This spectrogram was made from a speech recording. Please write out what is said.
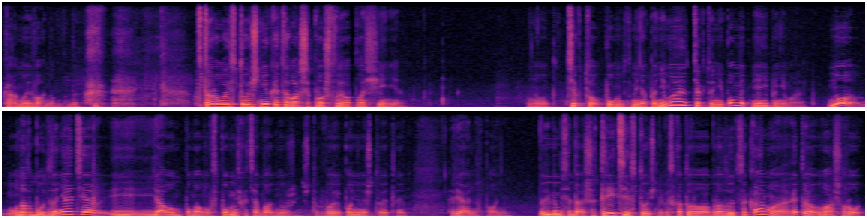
Карма Ивановна, да? Второй источник – это ваше прошлое воплощение – вот. Те, кто помнит меня, понимают, те, кто не помнит, меня не понимают. Но у нас будет занятие, и я вам помогу вспомнить хотя бы одну жизнь, чтобы вы поняли, что это реально вполне. Двигаемся дальше. Третий источник, из которого образуется карма, это ваш род.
